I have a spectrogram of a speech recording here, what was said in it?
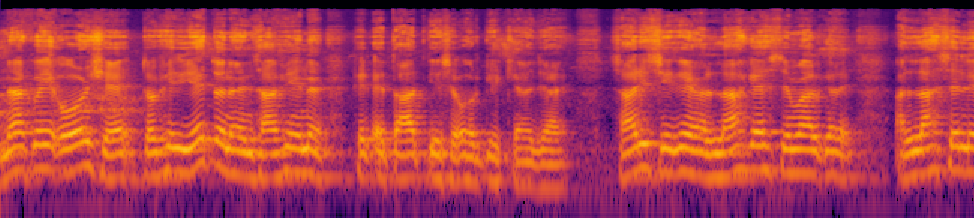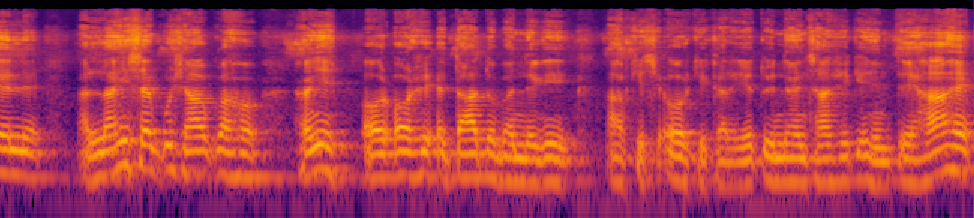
نہ کوئی اور شے تو پھر یہ تو ناانصافی ہے نا پھر اطاعت کسی اور کی کیا جائے۔ ساری چیزیں اللہ کا استعمال کرے اللہ سے لے لے اللہ ہی سب کچھ آپ کا ہو ہاں جی؟ اور اور پھر اطاعت و بندگی آپ کسی اور کی کریں۔ یہ تو ناانصافی کی انتہا ہے۔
